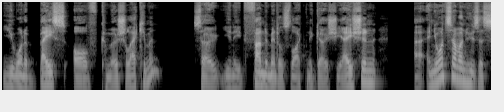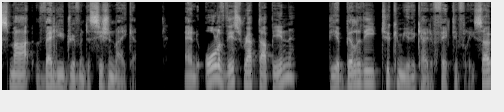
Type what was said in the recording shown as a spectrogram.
You want a base of commercial acumen. So you need fundamentals like negotiation, uh, and you want someone who's a smart, value driven decision maker. And all of this wrapped up in the ability to communicate effectively. So,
